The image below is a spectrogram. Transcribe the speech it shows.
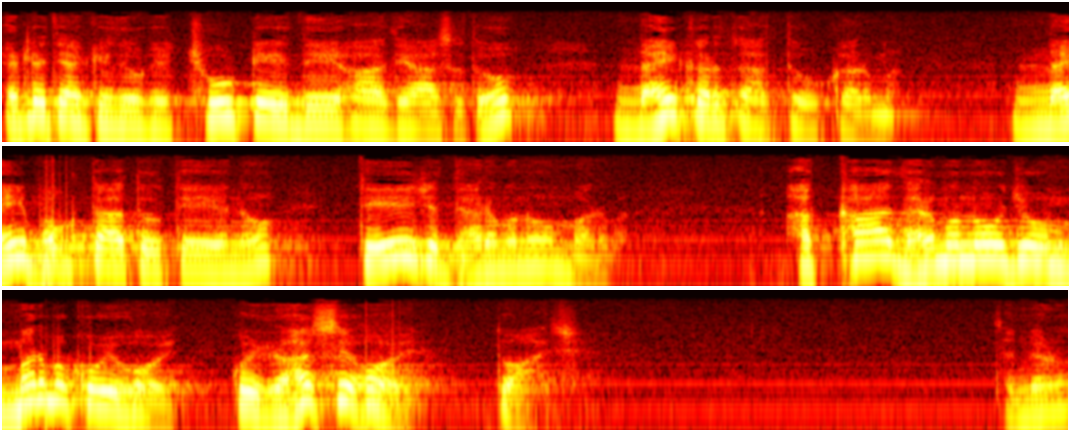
એટલે ત્યાં કીધું કે છૂટે દેહાધ્યાસ તો નહીં કરતા તો કર્મ, નહીં ભોગતા તો તેનો તે જ ધર્મનો મર્મ. આખા ધર્મનો જો મર્મ કોઈ હોય, કોઈ રહસ્ય હોય, તો આ છે. સમજાણો?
